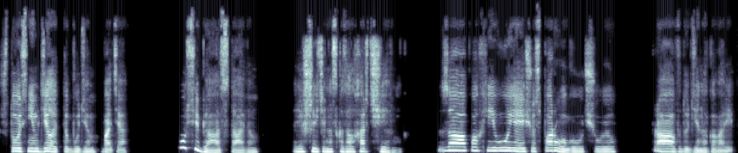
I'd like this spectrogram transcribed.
Что с ним делать-то будем, батя? — У себя оставим, — решительно сказал харчевник. Запах его я еще с порога учуял. Правду Дина говорит.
